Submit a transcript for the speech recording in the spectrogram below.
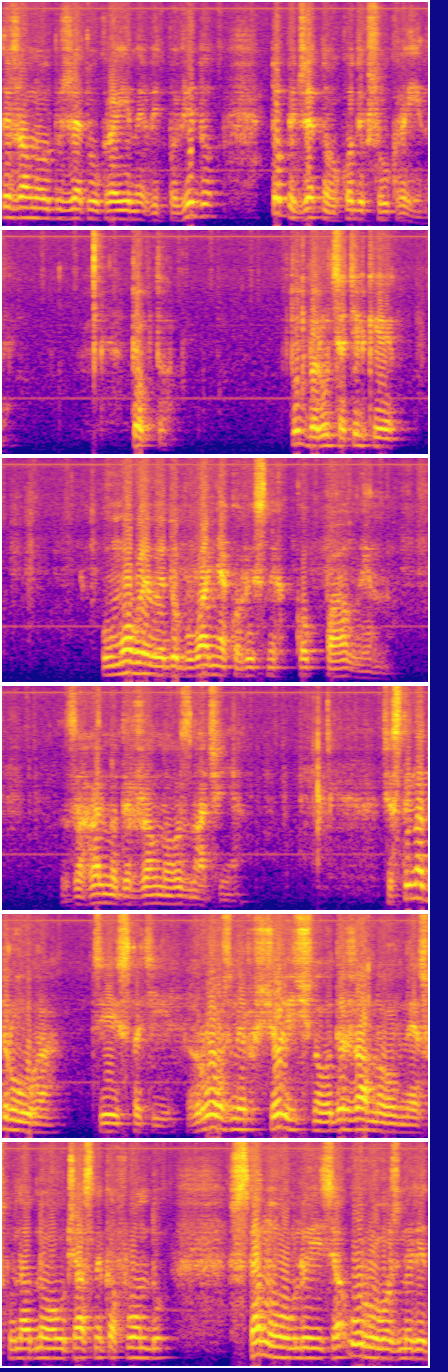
Державного бюджету України відповідно до Бюджетного кодексу України. Тобто, тут беруться тільки умови видобування корисних копалин загальнодержавного значення. Частина друга цієї статті. Розмір щорічного державного внеску на одного учасника фонду встановлюється у розмірі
